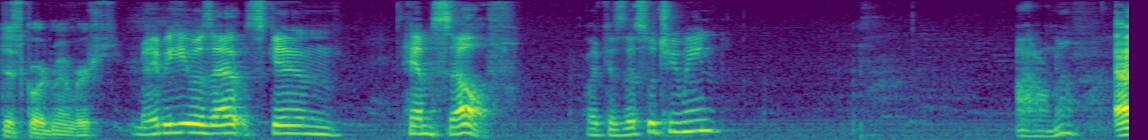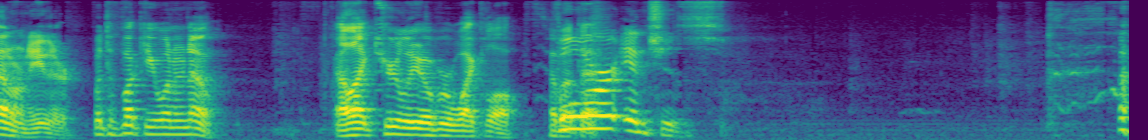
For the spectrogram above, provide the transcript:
Discord members. Maybe he was asking himself. Like, is this what you mean? I don't know. I don't either. What the fuck do you want to know? I like Truly over White Claw. How about Four inches.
